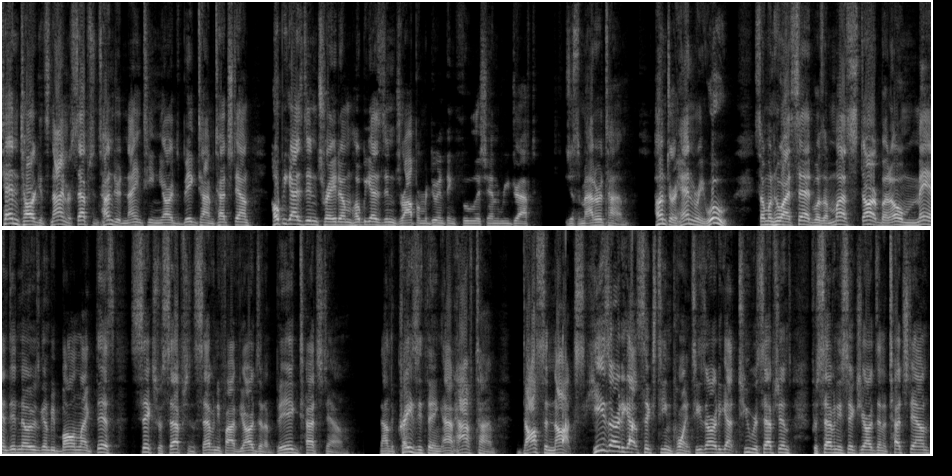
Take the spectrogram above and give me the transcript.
10 targets, nine receptions, 119 yards, big time touchdown. Hope you guys didn't trade him. Hope you guys didn't drop him or do anything foolish and redraft. Just a matter of time. Hunter Henry, woo. Someone who I said was a must start, but oh man, didn't know he was going to be balling like this. Six receptions, 75 yards, and a big touchdown. Now, the crazy thing at halftime, Dawson Knox, he's already got 16 points. He's already got two receptions for 76 yards and a touchdown.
